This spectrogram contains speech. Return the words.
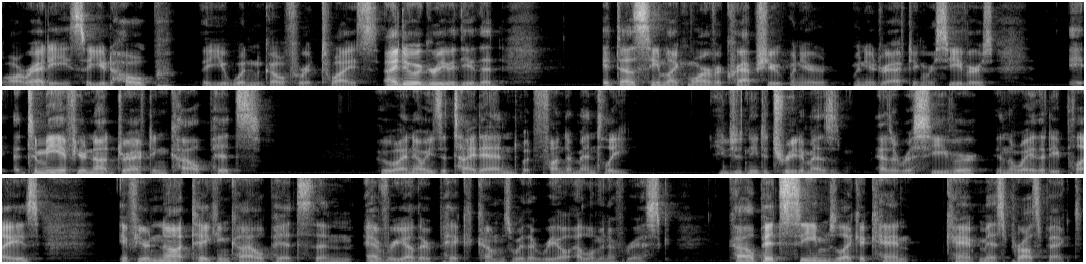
already. So you'd hope that you wouldn't go for it twice. I do agree with you that it does seem like more of a crapshoot when you're when you're drafting receivers. It, to me, if you're not drafting Kyle Pitts, who I know he's a tight end, but fundamentally you just need to treat him as as a receiver in the way that he plays. If you're not taking Kyle Pitts, then every other pick comes with a real element of risk. Kyle Pitts seems like a can't can't miss prospect.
